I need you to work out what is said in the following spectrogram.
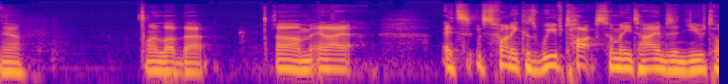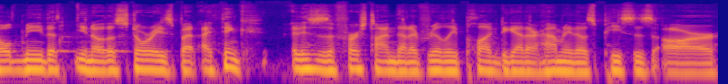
Yeah. I love that. Um, and I, it's, it's funny because we've talked so many times and you told me that, you know, the stories, but I think this is the first time that I've really plugged together how many of those pieces are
